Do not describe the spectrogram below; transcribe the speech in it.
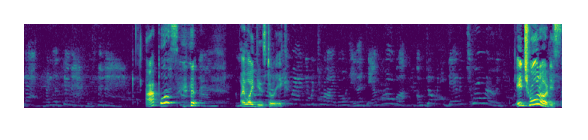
that? How do you like them apples? Apples? I like his trick. Intruders.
